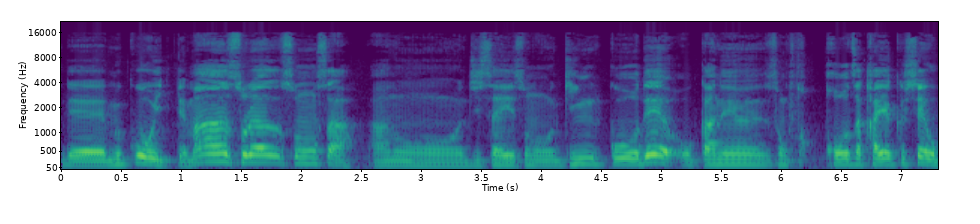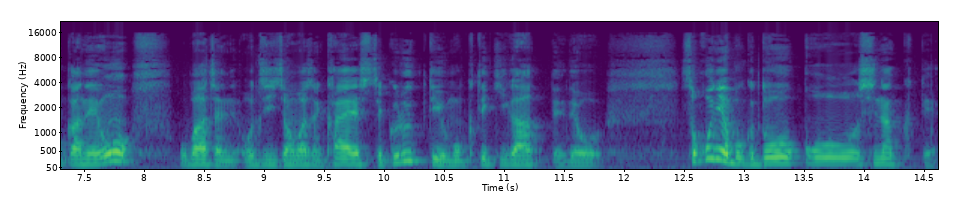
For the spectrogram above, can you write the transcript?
で、向こう行って、まあ、それは、そのさ、あのー実際、その、銀行でお金、その、口座解約してお金を、おばあちゃんに、おじいちゃんおばあちゃんに返してくるっていう目的があって、で、そこには僕同行しなくて、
